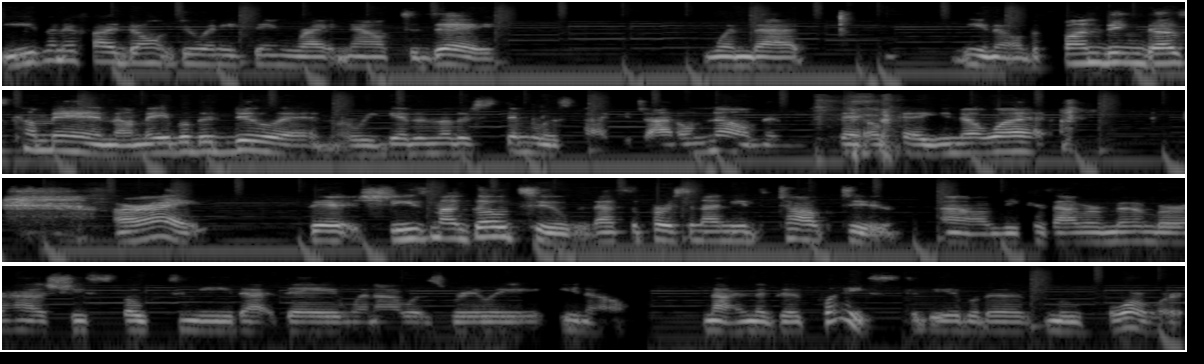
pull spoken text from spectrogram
even if I don't do anything right now today, when that you know the funding does come in i'm able to do it or we get another stimulus package i don't know then say okay you know what? All right there she's my go-to that's the person i need to talk to um, because i remember how she spoke to me that day when i was really you know not in a good place to be able to move forward.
